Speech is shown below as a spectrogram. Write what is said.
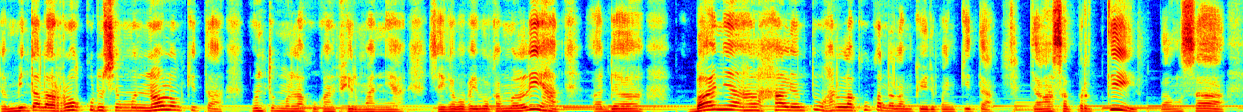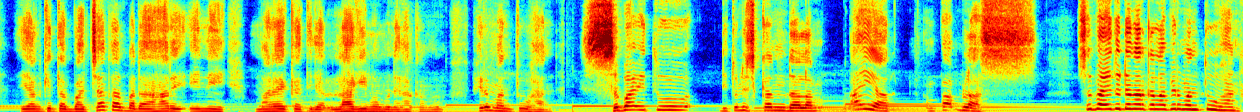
dan mintalah Roh Kudus yang menolong kita untuk melakukan firman-Nya sehingga Bapak Ibu akan melihat ada banyak hal-hal yang Tuhan lakukan dalam kehidupan kita. Jangan seperti bangsa yang kita bacakan pada hari ini, mereka tidak lagi mau mendengarkan firman Tuhan. Sebab itu dituliskan dalam ayat 14 Sebab itu dengarkanlah firman Tuhan,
